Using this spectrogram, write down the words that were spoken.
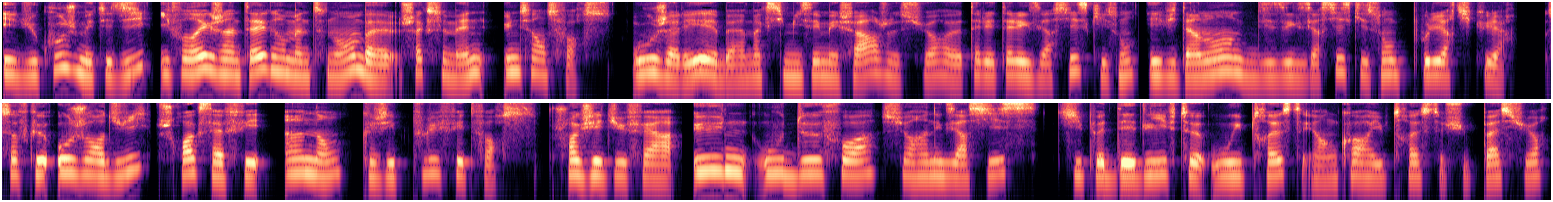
Et du coup, je m'étais dit, il faudrait que j'intègre maintenant bah, chaque semaine une séance force où j'allais bah, maximiser mes charges sur euh, tel et tel exercice qui sont évidemment des exercices qui sont polyarticulaires. Sauf que aujourd'hui, je crois que ça fait un an que j'ai plus fait de force. Je crois que j'ai dû faire une ou deux fois sur un exercice type deadlift ou hip thrust et encore hip thrust je suis pas sûre.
